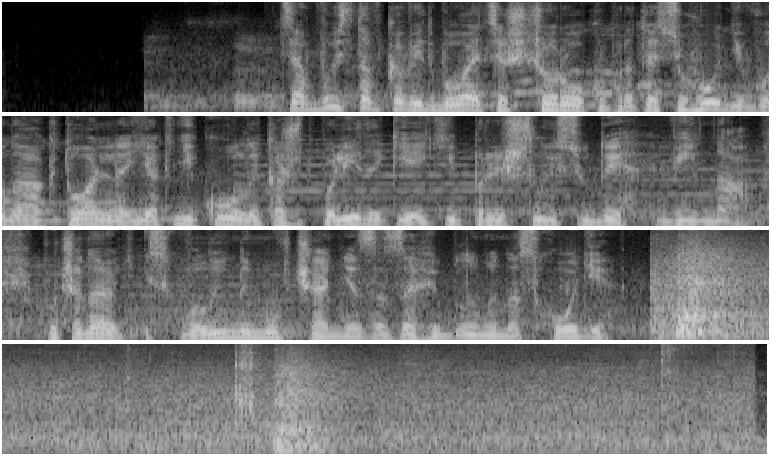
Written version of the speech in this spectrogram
Ця виставка відбувається щороку, проте сьогодні вона актуальна як ніколи, кажуть політики, які прийшли сюди. Війна починають із хвилини мовчання за загиблими на сході.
